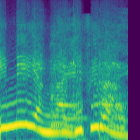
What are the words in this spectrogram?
ini yang lagi viral.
